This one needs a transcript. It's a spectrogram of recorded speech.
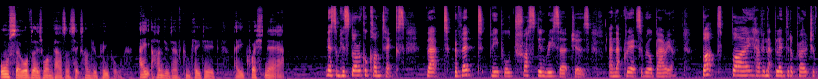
also of those 1,600 people, 800 have completed a questionnaire. There's some historical context that prevent people trusting researchers and that creates a real barrier. But by having that blended approach of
